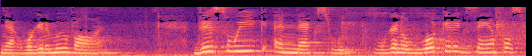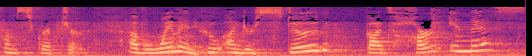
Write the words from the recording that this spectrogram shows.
Now, we're going to move on. This week and next week, we're going to look at examples from Scripture of women who understood God's heart in this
